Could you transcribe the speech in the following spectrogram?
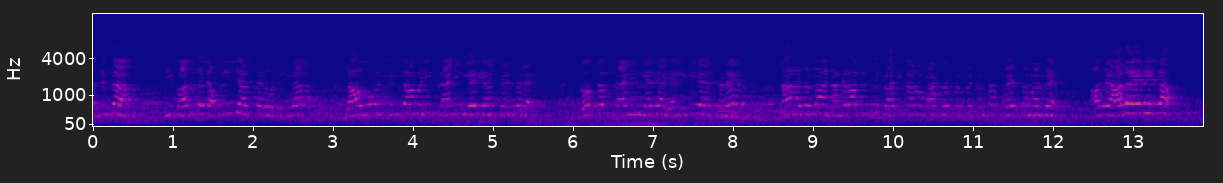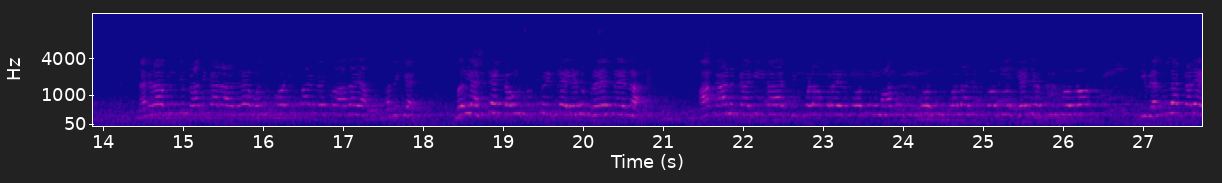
ಅದರಿಂದ ಈ ಭಾಗದಲ್ಲಿ ಅಭಿವೃದ್ಧಿ ಆಗ್ತಾ ಇರೋದ್ರಿಂದ ನಾವು ಚಿಂತಾಮಣಿ ಪ್ಲಾನಿಂಗ್ ಏರಿಯಾ ಅಂತ ಹೇಳ್ತಾರೆ. Local planning area L P ಅಂತಾರೆ. ನಾನು ಅದನ್ನ ನಗರಾಭಿವೃದ್ಧಿ ಪ್ರಾಧಿಕಾರ ಮಾಡಬೇಕು ಅಂತಕ್ಕಂಥ ಪ್ರಯತ್ನ ಮಾಡಿದೆ. ಆದರೆ ಆದಾಯನೇ ಇಲ್ಲ. ನಗರಾಭಿವೃದ್ಧಿ ಪ್ರಾಧಿಕಾರ ಆದರೆ ಒಂದು ಕೋಟಿ ರೂಪಾಯಿ ಬೇಕು ಆದಾಯ ಅದಕ್ಕೆ. ಬರೀ ಅಷ್ಟೇ ಟೌನ್ ಸುತ್ತಲೂ ಇದ್ರೆ ಏನು ಪ್ರಯೋಜನ ಇಲ್ಲ. ಆ ಕಾರಣಕ್ಕಾಗಿ ಈಗ ಚಿಕ್ಕಬಳ್ಳಾಪುರ ಇರ್ಬೋದು, ಮಾಲೂರು ಇರ್ಬೋದು, ಕೋಲಾರ ಇರ್ಬೋದು ಕೆ ಜಿ ಎಫ್ ಇರ್ಬೋದು, ಇವೆಲ್ಲ ಕಡೆ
